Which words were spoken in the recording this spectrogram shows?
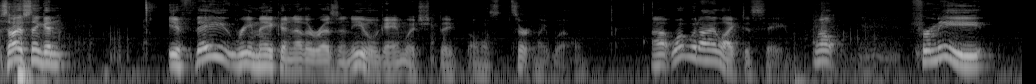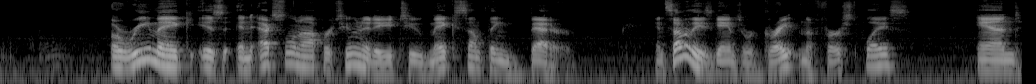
so I was thinking, if they remake another Resident Evil game, which they almost certainly will, uh, what would I like to see? Well, for me, a remake is an excellent opportunity to make something better. And some of these games were great in the first place, and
